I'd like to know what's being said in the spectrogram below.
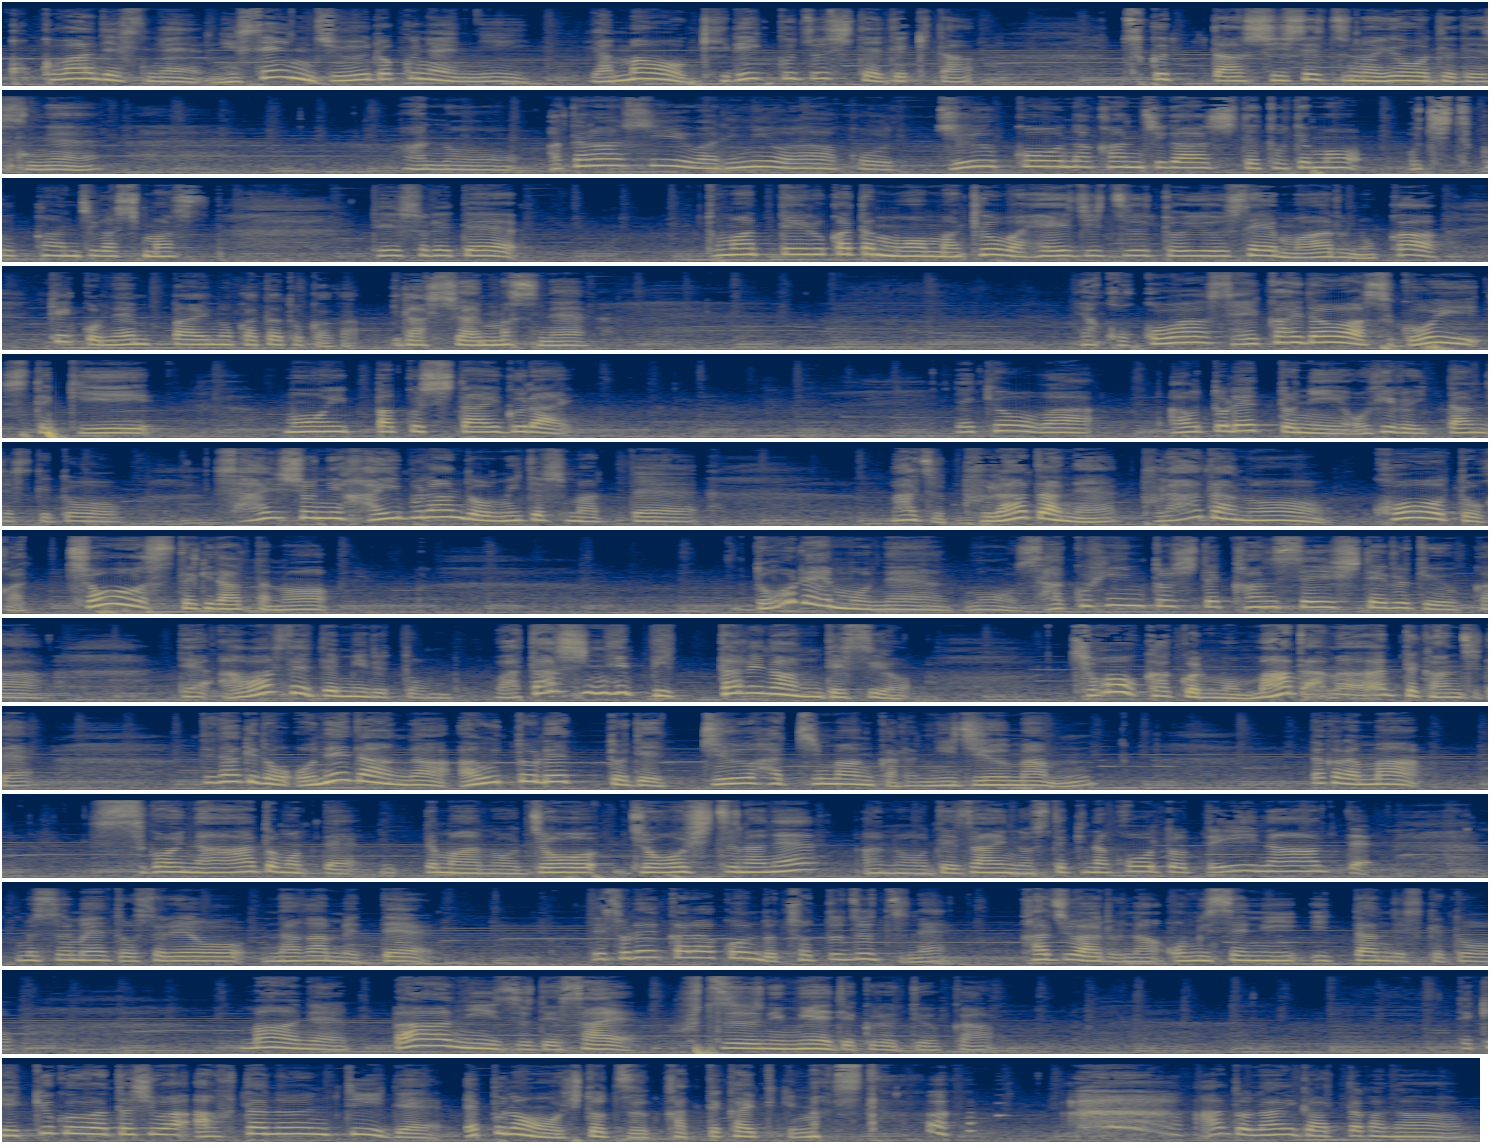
ここはですね2016年に山を切り崩してできた作った施設のようでですねあの新しい割にはこう重厚な感じがしてとても落ち着く感じがします。でそれで泊まっている方も、まあ、今日は平日というせいもあるのか結構年配の方とかがいらっしゃいますね。いやここは正解だわすごい素敵もう一泊したいぐらいで今日はアウトレットにお昼行ったんですけど最初にハイブランドを見てしまってまずプラダねプラダのコートが超素敵だったの。どれもねもう作品として完成してるというかで合わせてみると私にぴったりなんですよ。超かっこいい。もうマダムって感じで。でだけどお値段がアウトレットで18万から20万。だからまあすごいなと思って。でもあの上質なねあのデザインの素敵なコートっていいなって娘とそれを眺めてでそれから今度ちょっとずつねカジュアルなお店に行ったんですけどまあねバーニーズでさえ普通に見えてくるというかで結局私はアフタヌーンティーでエプロンを一つ買って帰ってきました。あと何買ったかな？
